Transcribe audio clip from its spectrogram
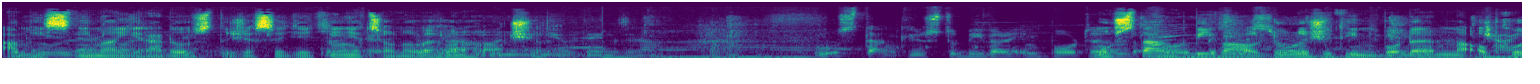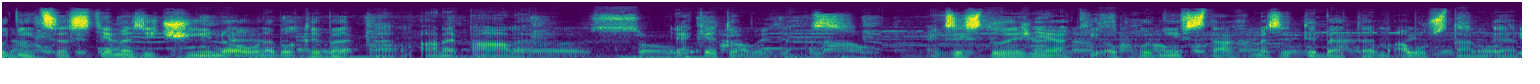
a místní mají radost, že se děti něco nového naučili. Mustang býval důležitým bodem na obchodní cestě mezi Čínou nebo Tibetem a Nepálem. Jak je to dnes? Existuje nějaký obchodní vztah mezi Tibetem a Mustangem?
